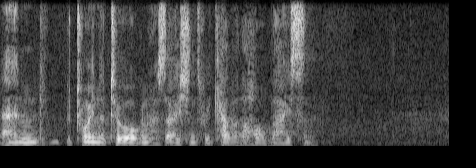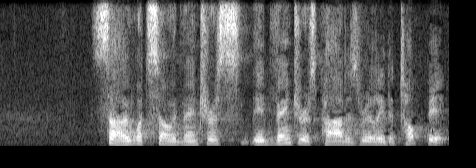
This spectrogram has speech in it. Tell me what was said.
and between the two organisations, we cover the whole basin. So, what's so adventurous? The adventurous part is really the top bit.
